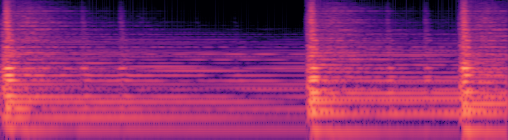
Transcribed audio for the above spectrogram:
thank you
